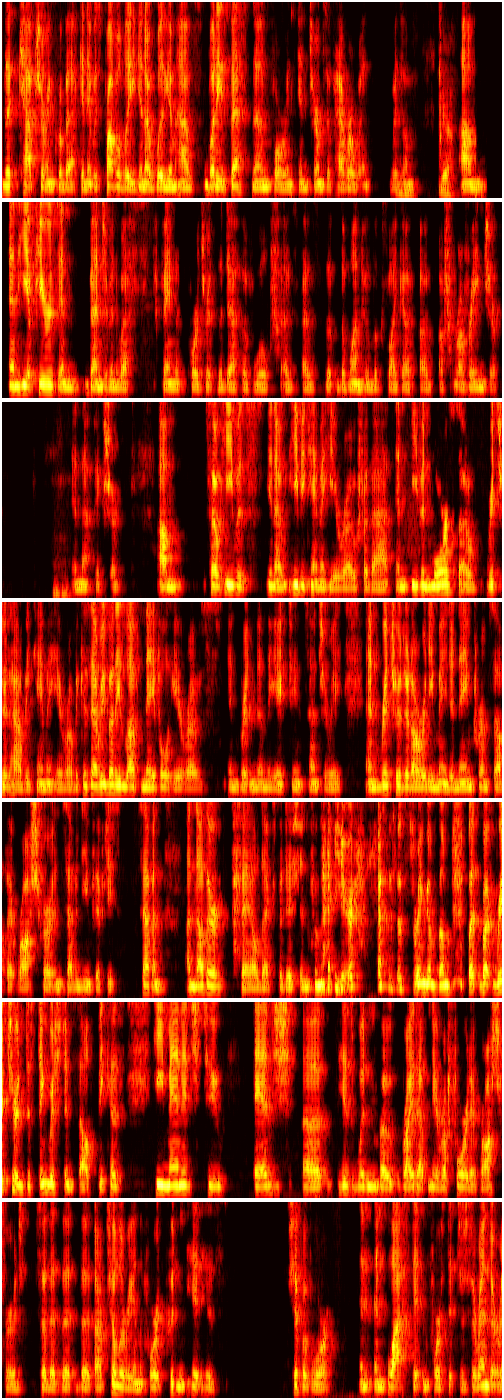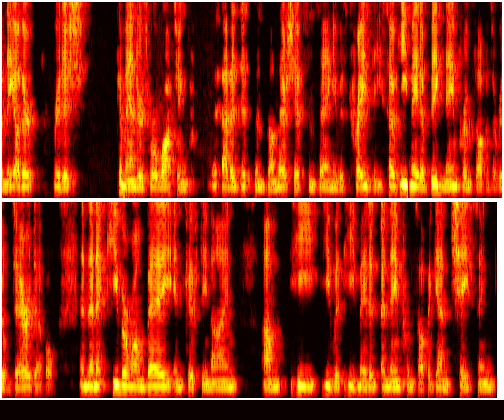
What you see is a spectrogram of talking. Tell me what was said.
the capturing Quebec. And it was probably, you know, William Howe's what he's best known for in, in terms of heroism. Yeah. Um, and he appears in Benjamin West's famous portrait, "The Death of Wolfe," as as the, the one who looks like a a, a, ranger Mhm. in that picture. Um, so he was, you know, he became a hero for that, and even more so, Richard Howe became a hero because everybody loved naval heroes in Britain in the 18th century, and Richard had already made a name for himself at Rochefort in 1757. Another failed expedition from that year. it was a string of them, but but Richard distinguished himself because he managed to edge uh, his wooden boat right up near a fort at Rochefort so that the, the artillery in the fort couldn't hit his ship of war and, and blast it and forced it to surrender. And the other British commanders were watching at a distance on their ships and saying he was crazy. So he made a big name for himself as a real daredevil. And then at Quiberon Bay in 59, um, he, he, would, he made a, a name for himself again, chasing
